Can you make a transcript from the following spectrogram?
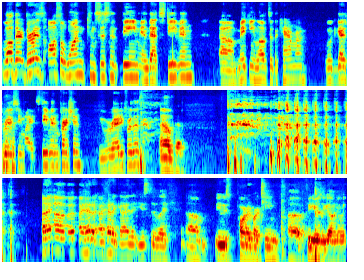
well, there there is also one consistent theme, and that's Steven um, making love to the camera. You guys ready to see my Steven impression? You ready for this? Oh, good. I, uh, I had a, I had a guy that used to like um, he was part of our team uh, a few years ago, and he would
